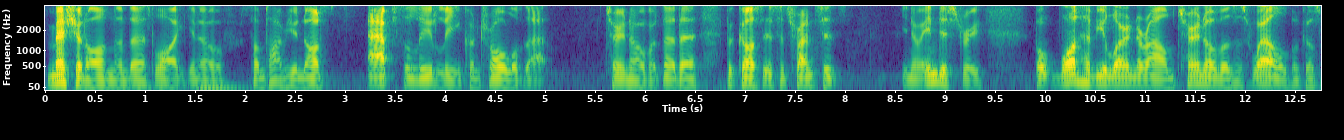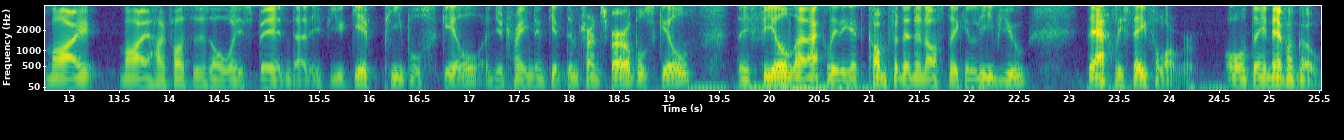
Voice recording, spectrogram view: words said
measured on, and there's like you know sometimes you're not absolutely in control of that turnover. That uh, because it's a transit you know industry. But what have you learned around turnovers as well? Because my my hypothesis has always been that if you give people skill and you train them, give them transferable skills, they feel that actually they get confident enough they can leave you, they actually stay for longer or they never go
